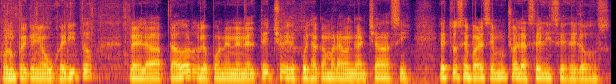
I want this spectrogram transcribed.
con un pequeño agujerito. Trae el adaptador, lo ponen en el techo y después la cámara va enganchada así. Esto se parece mucho a las hélices de los,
